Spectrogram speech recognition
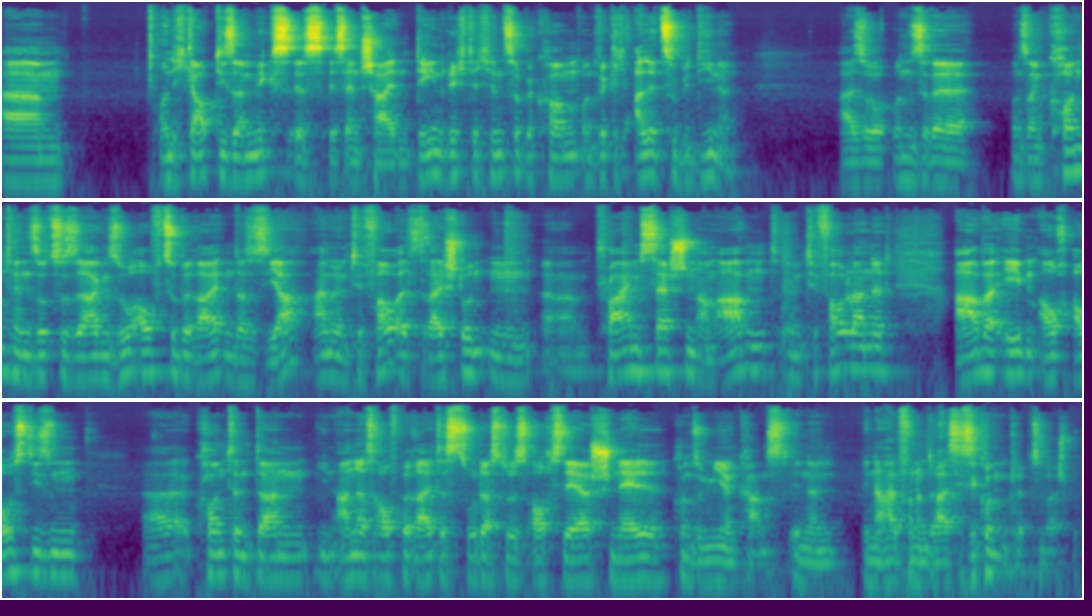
Ähm, und ich glaube, dieser Mix ist, ist entscheidend, den richtig hinzubekommen und wirklich alle zu bedienen. Also unsere unseren Content sozusagen so aufzubereiten, dass es ja einmal im TV als drei Stunden äh, Prime-Session am Abend im TV landet, aber eben auch aus diesem äh, Content dann ihn anders aufbereitest, so dass du es auch sehr schnell konsumieren kannst in einem, innerhalb von einem 30-Sekunden-Clip zum Beispiel.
